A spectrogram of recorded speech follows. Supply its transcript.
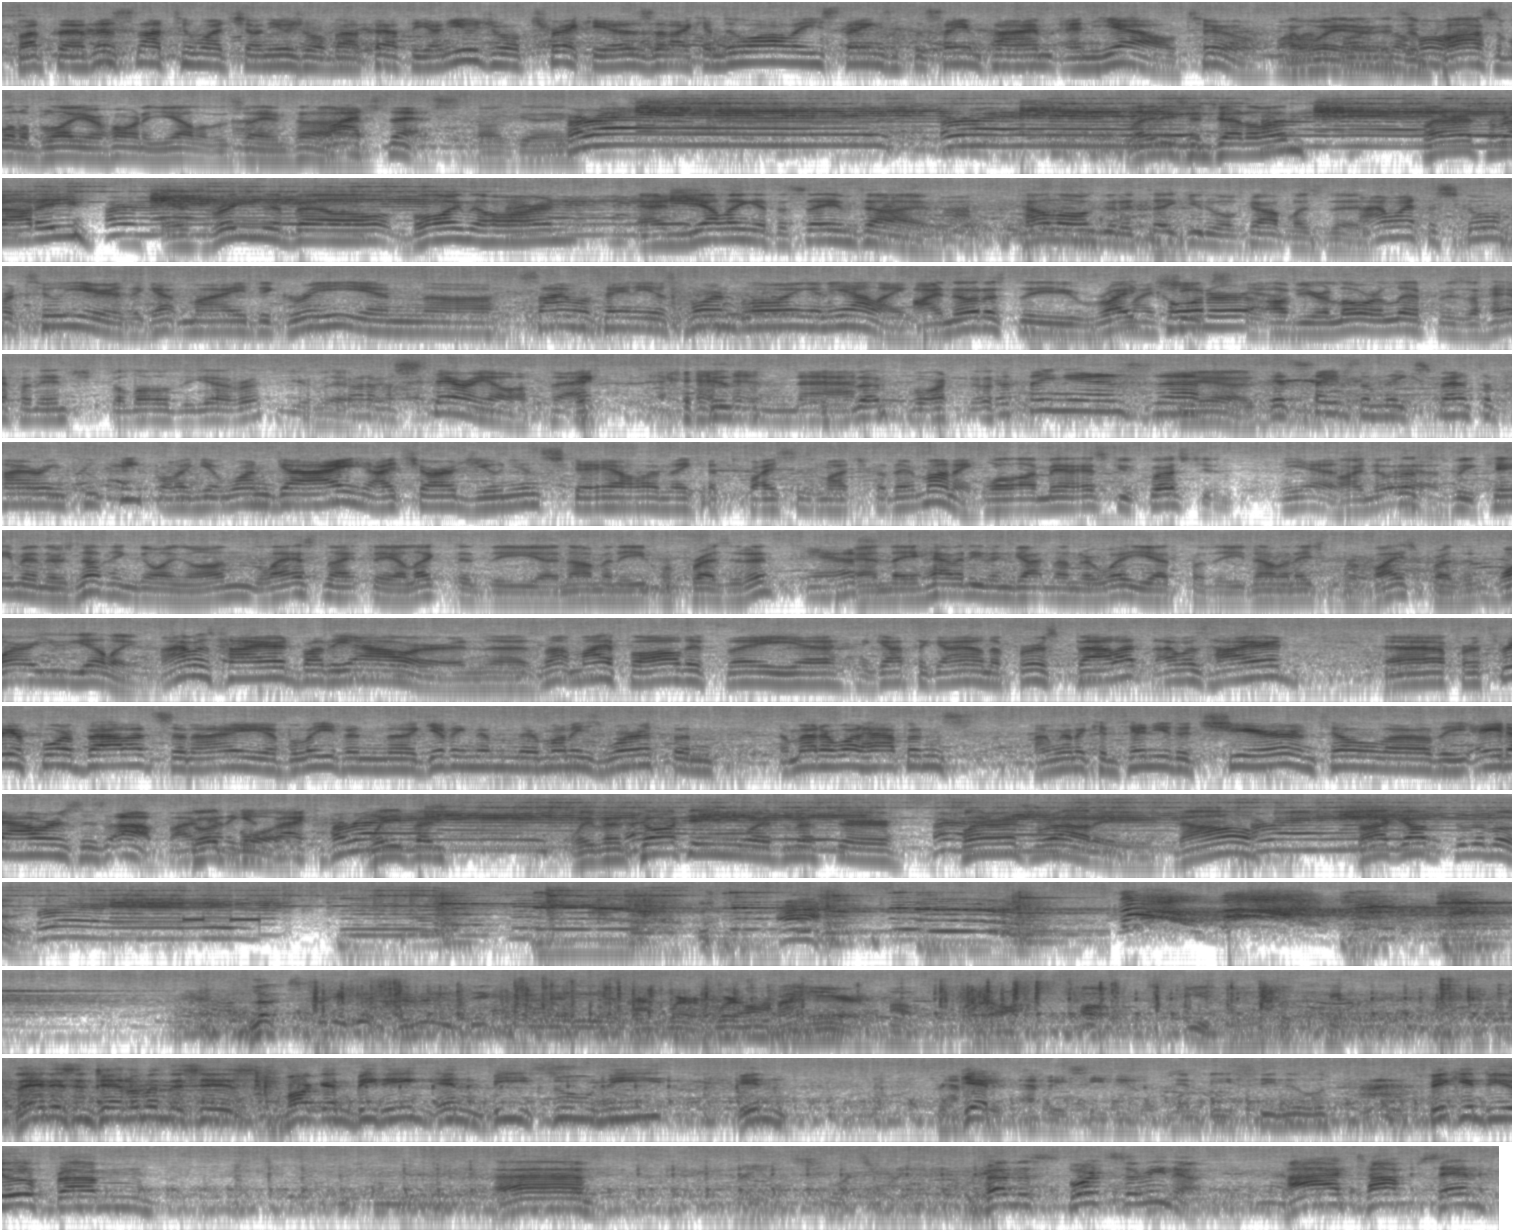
But uh, there's not too much unusual about that. The unusual trick is that I can do all these things at the same time and yell, too. while wait, a blowing the it's horn. impossible to blow your horn and yell at the same time. Watch this. Okay. Hooray! Hooray! Ladies and gentlemen, Clarence Rowdy is ringing the bell, blowing the horn, and yelling at the same time. How long did it take you to accomplish this? I went to school for two years. I got my degree in uh, simultaneous horn blowing and yelling. I noticed the right corner of your lower lip is a half an inch below the uh, rest of your lip. Sort of a stereo effect. Is, that part of The thing is, uh, Yes. it saves them the expense of hiring two people. I get one guy, I charge union scale, and they get twice as much for their money. Well, I may ask you a question. Yes. I noticed yes. as we came in, there's nothing going on. Last night they elected the uh, nominee for president, Yes. and they haven't even gotten underway yet for the nomination for vice president. Why are you yelling? I was hired by the hour, and uh, it's not my fault if they uh, got the guy on the first ballot. I was hired uh, for three or four ballots, and I uh, believe in uh, giving them their money's worth. And no matter what happens, I'm going to continue to cheer until uh, the eight hours is up. I've got Good to get boy. back. Hooray! We've been we've been talking with Mr. Clarence Rowdy. Now, Hooray! back up to the booth. Hooray! Looks pretty good to me, Dick. Uh, we're, we're on the air. Oh, we're on. Oh, excuse me. Look here. Ladies and gentlemen, this is Morgan Beatty in Bisuni in forget it. NBC News. NBC News. Speaking to you from uh, sports arena. from the sports arena. High top San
